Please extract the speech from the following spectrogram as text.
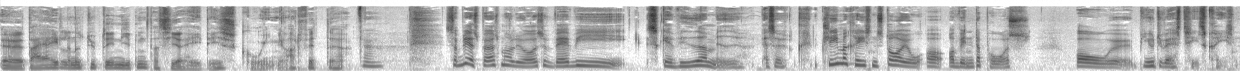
øh, der er et eller andet dybt inde i dem, der siger, hey, det er sgu egentlig ret fedt det her. Ja. Så bliver spørgsmålet jo også, hvad vi skal videre med. Altså, klimakrisen står jo og, og venter på os, og øh, biodiversitetskrisen.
